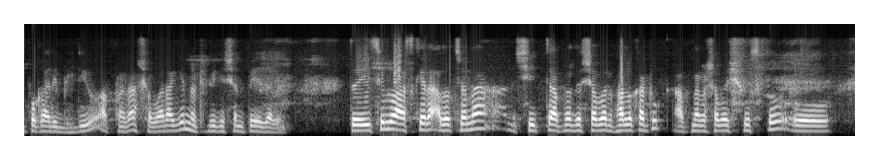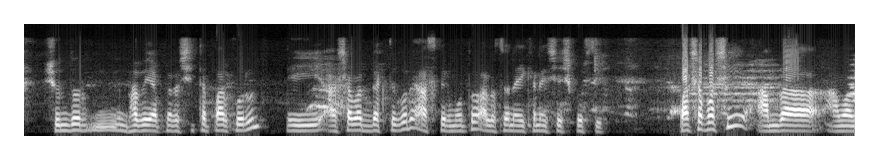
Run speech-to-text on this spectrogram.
উপকারী ভিডিও আপনারা সবার আগে নোটিফিকেশন পেয়ে যাবেন। তো এই ছিল আজকের আলোচনা। শীতটা আপনাদের সবার ভালো কাটুক। আপনারা সবাই সুস্থ ও সুন্দরভাবে আপনারা শীতটা পার করুন। এই আশাবাদ ব্যক্ত করে আজকের মতো আলোচনা এখানে শেষ করছি। পাশাপাশি আমরা আমার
